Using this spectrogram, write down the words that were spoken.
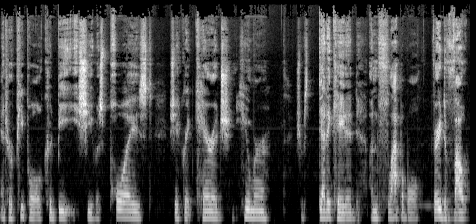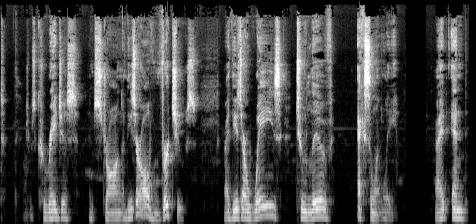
and her people could be. She was poised, she had great carriage, humor, she was dedicated, unflappable, very devout, she was courageous and strong. And these are all virtues, right? These are ways to live excellently right? And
